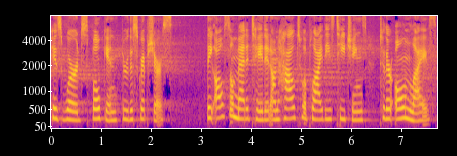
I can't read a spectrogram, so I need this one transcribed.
his word spoken through the scriptures. They also meditated on how to apply these teachings to their own lives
